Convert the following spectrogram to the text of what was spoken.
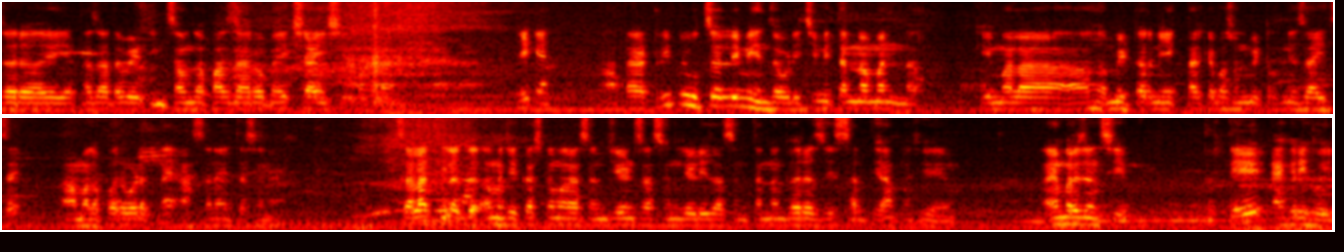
जर एका जाता वेटिंग समजा पाच दहा रुपये एकशे ऐंशी पकडा. ठीक आहे. आता ट्रिप उचलली मी हिंजवडीची मी त्यांना म्हणणार की मला मीटरने एक तारखेपासून मीटरने जायचं आहे आम्हाला परवडत नाही असं नाही तसं नाही. चला तिला म्हणजे कस्टमर असन जेंट्स असन लेडीज असन त्यांना गरज आहे सध्या म्हणजे एमर्जन्सी तर ते ॲग्री होईल.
